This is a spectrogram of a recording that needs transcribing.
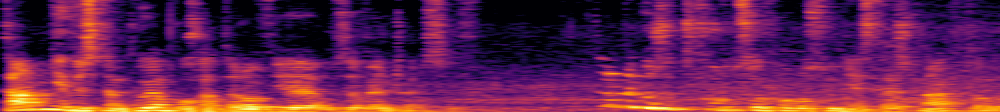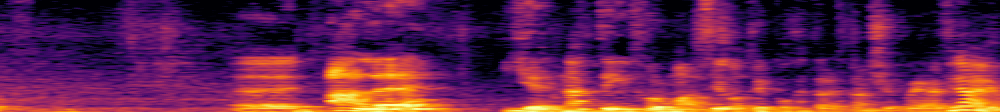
tam nie występują bohaterowie z Avengersów. Dlatego, że twórców po prostu nie stać na aktorów. E, ale jednak te informacje o tych bohaterach tam się pojawiają.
